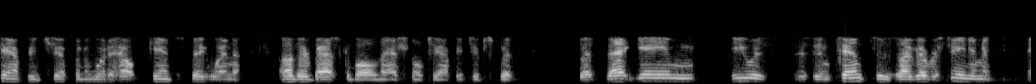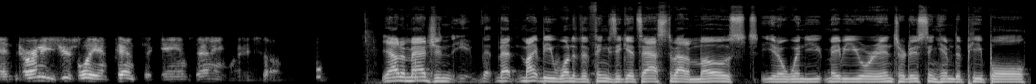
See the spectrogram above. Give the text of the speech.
championship, and it would have helped Kansas State win other basketball national championships. But but that game, he was as intense as I've ever seen him. And, and Ernie's usually intense at games anyway. So. Yeah, I'd imagine that, that might be one of the things he gets asked about the most. You know, when you maybe you were introducing him to people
